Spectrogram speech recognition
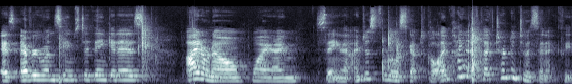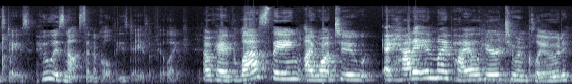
as everyone seems to think it is. I don't know why I'm saying that. I'm just a little skeptical. I'm kind of, I've turned into a cynic these days. Who is not cynical these days, I feel like. Okay, the last thing I want to, I had it in my pile here to include.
